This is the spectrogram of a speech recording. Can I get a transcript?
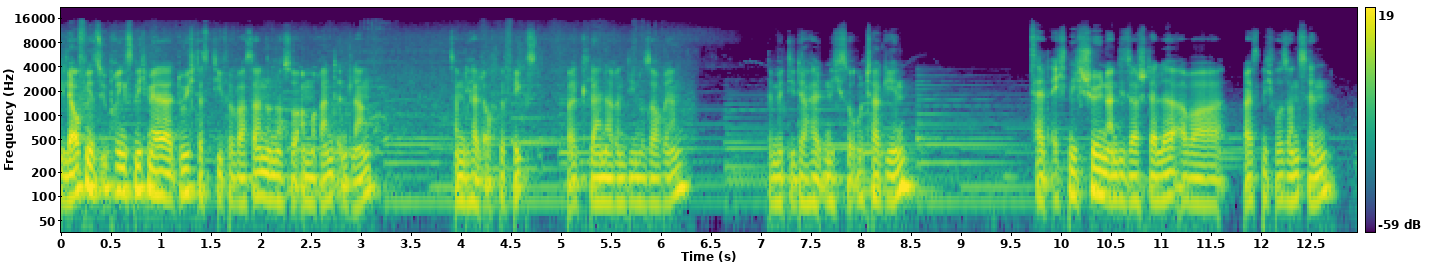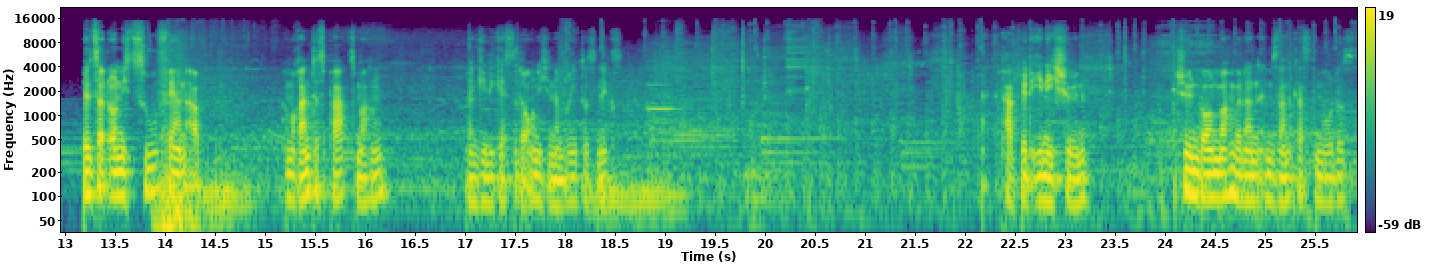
Die laufen jetzt übrigens nicht mehr durch das tiefe Wasser, nur noch so am Rand entlang. Das haben die halt auch gefixt bei kleineren Dinosauriern. Damit die da halt nicht so untergehen. Ist halt echt nicht schön an dieser Stelle, aber weiß nicht, wo sonst hin. Will es halt auch nicht zu fernab am Rand des Parks machen. Dann gehen die Gäste da auch nicht hin, dann bringt das nichts. Park wird eh nicht schön. Schön bauen machen wir dann im Sandkastenmodus.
